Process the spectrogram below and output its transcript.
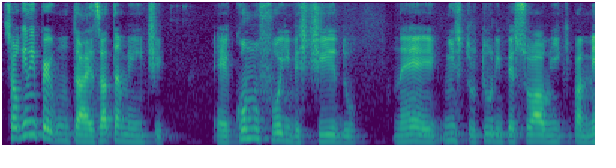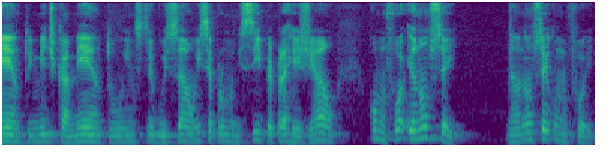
Se alguém me perguntar exatamente é, como foi investido, né, em estrutura, em pessoal, em equipamento, em medicamento, em distribuição, isso é para o município, é para a região, como foi, eu não sei. Eu não sei como foi.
